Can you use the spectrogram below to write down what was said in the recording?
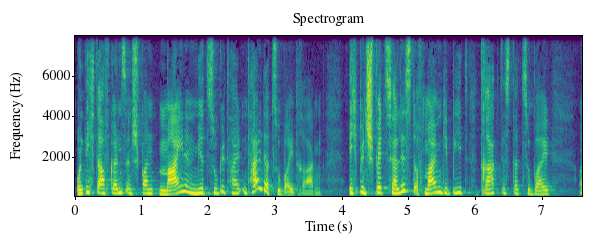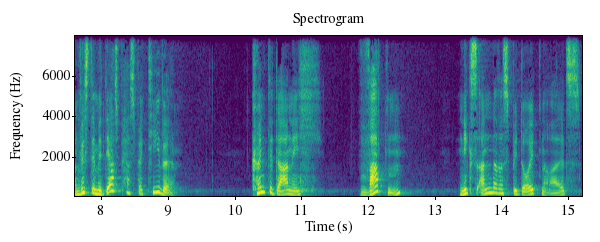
Und ich darf ganz entspannt meinen mir zugeteilten Teil dazu beitragen. Ich bin Spezialist auf meinem Gebiet, trage es dazu bei. Und wisst ihr, mit der Perspektive könnte da nicht warten nichts anderes bedeuten als,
